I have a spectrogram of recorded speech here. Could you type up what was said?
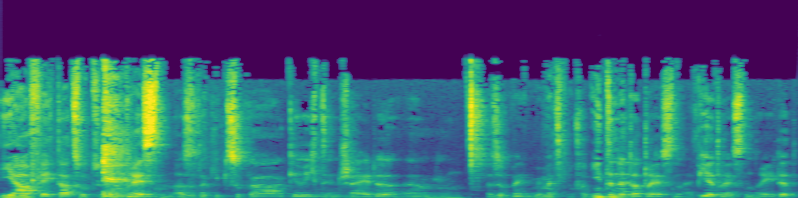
Ja, vielleicht dazu zu Adressen. Also da gibt es sogar Gerichtsentscheide. Ähm, also wenn, wenn man von Internetadressen, IP-Adressen redet,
